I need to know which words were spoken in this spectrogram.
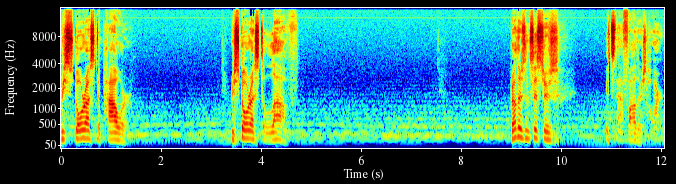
Restore us to power. Restore us to love. Brothers and sisters, it's that Father's heart.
